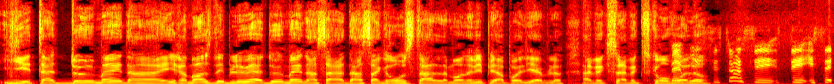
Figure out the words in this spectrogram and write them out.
il est à deux mains dans, il ramasse des bleuets à deux mains dans sa dans sa grosse talle, à mon avis, Pierre Poilievre, là, avec avec ce qu'on Ben voit là. c'est ça. C'est,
